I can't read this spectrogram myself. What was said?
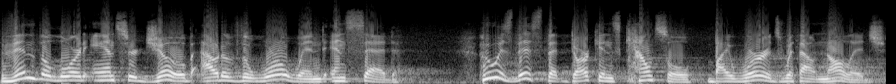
Then the Lord answered Job out of the whirlwind and said, Who is this that darkens counsel by words without knowledge?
